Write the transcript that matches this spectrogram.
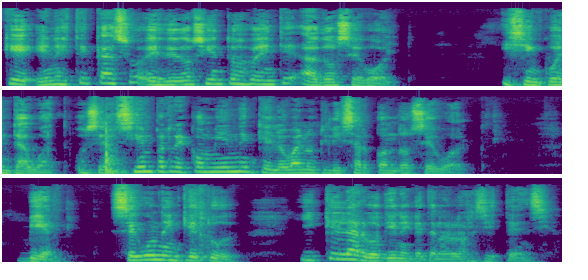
que en este caso es de 220 a 12 volt y 50 watts. O sea, siempre recomienden que lo van a utilizar con 12 volts. Bien, segunda inquietud. ¿Y qué largo tiene que tener la resistencia?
